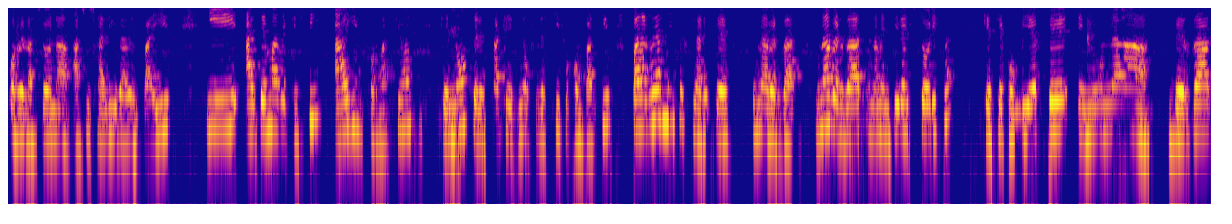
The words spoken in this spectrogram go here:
con relación a, su salida del país y al tema de que sí hay información que no se les, que no se les quiso compartir para realmente esclarecer una verdad, una verdad, una mentira histórica que se convierte en una verdad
